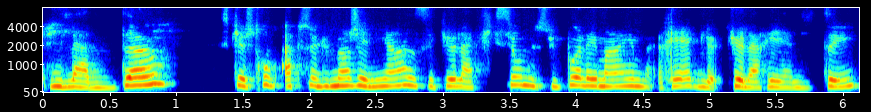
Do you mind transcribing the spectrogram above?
Puis là-dedans, ce que je trouve absolument génial, c'est que la fiction ne suit pas les mêmes règles que la réalité.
